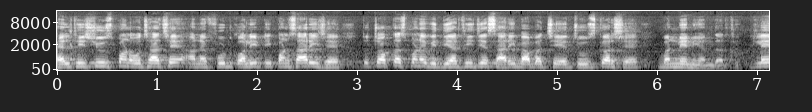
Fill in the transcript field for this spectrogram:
હેલ્થ ઇસ્યુઝ પણ ઓછા છે અને ફૂડ ક્વોલિટી પણ સારી છે, તો ચોક્કસપણે વિદ્યાર્થી જે સારી બાબત છે એ ચૂઝ કરશે બંનેની અંદરથી. એટલે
